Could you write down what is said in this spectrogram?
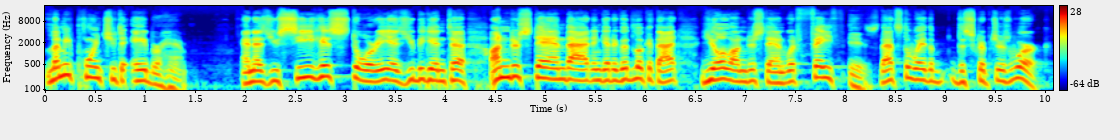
let me point you to Abraham. And as you see his story, as you begin to understand that and get a good look at that, you'll understand what faith is. That's the way the, the scriptures work.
